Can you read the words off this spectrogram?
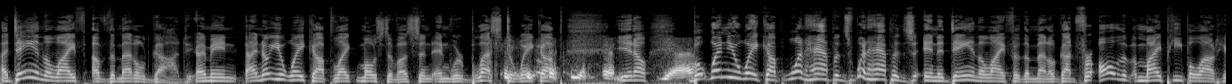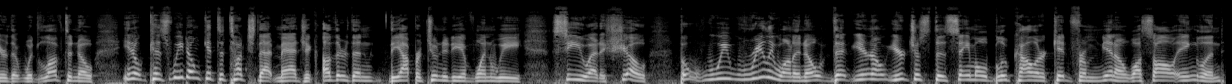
a day in the life of the metal god? I mean, I know you wake up like most of us, and, and we're blessed to wake up, yeah. you know. Yeah. But when you wake up, what happens? What happens in a day in the life of the metal god? For all of my people out here that would love to know, you know, because we don't get to touch that magic other than the opportunity of when we see you at a show. But we really want to know that, you know, you're just the same old blue collar kid from you know Walsall, England,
